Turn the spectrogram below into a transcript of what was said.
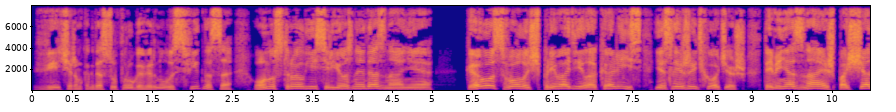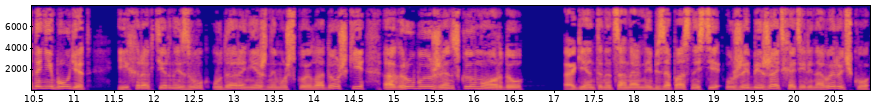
Вечером, когда супруга вернулась с фитнеса, он устроил ей серьезное дознание. «Кого, сволочь, приводила? Колись, если жить хочешь. Ты меня знаешь, пощады не будет и характерный звук удара нежной мужской ладошки о грубую женскую морду. Агенты национальной безопасности уже бежать хотели на выручку,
